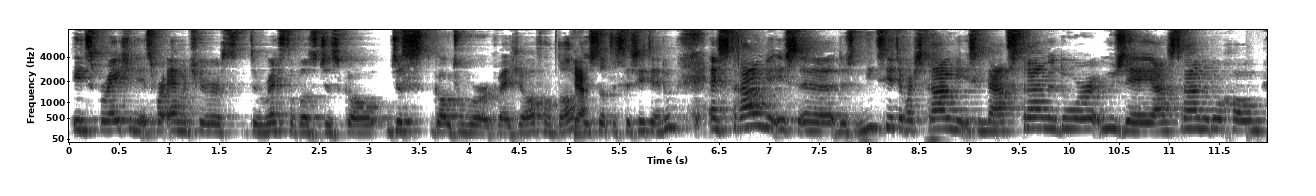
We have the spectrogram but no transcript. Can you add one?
inspiration is for amateurs. The rest of us just go, just go to work. Weet je wel, van dat. Ja. Dus dat is te zitten en doen. En struinen is eh, dus niet zitten, maar struinen is inderdaad struinen door musea. Struinen door gewoon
